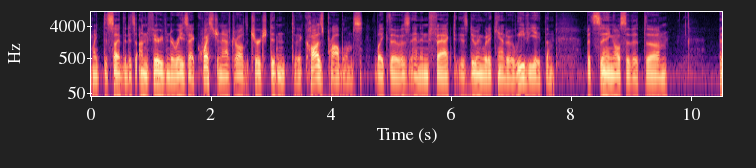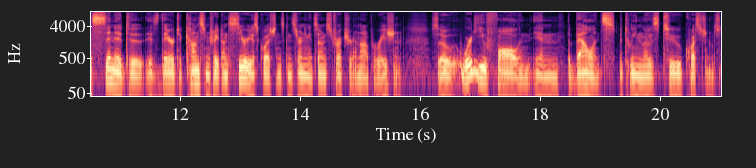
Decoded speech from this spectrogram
might decide that it's unfair even to raise that question. After all, the church didn't uh, cause problems like those, and in fact is doing what it can to alleviate them. But saying also that um, a synod to, is there to concentrate on serious questions concerning its own structure and operation. So, where do you fall in, in the balance between those two questions?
